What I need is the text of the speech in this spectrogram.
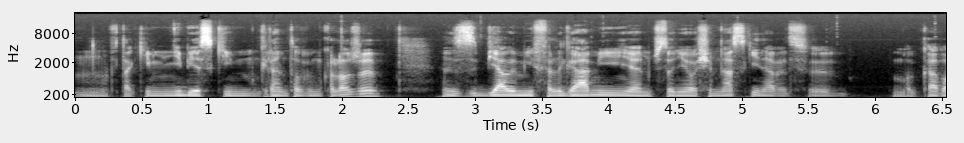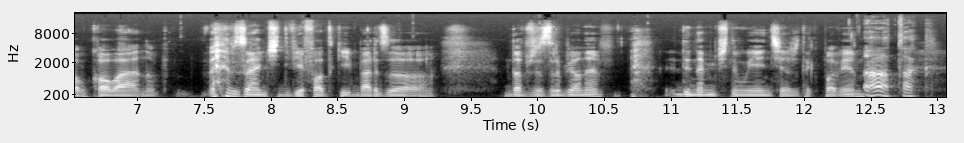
mm, w takim niebieskim, granatowym kolorze z białymi felgami, nie wiem, czy to nie osiemnastki nawet, y, kawał koła, no wzałem ci dwie fotki, bardzo dobrze zrobione, dynamiczne ujęcie, że tak powiem. A, tak.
